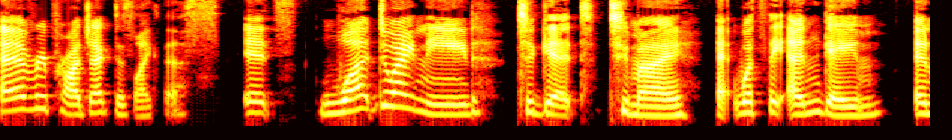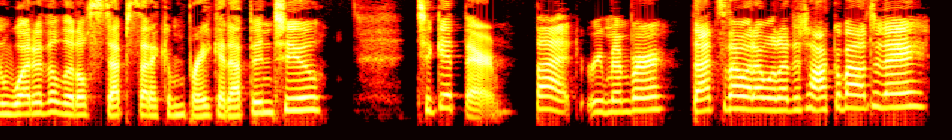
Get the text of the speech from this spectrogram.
Every project is like this. It's what do I need to get to my, what's the end game? And what are the little steps that I can break it up into to get there? But remember, that's not what I wanted to talk about today.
